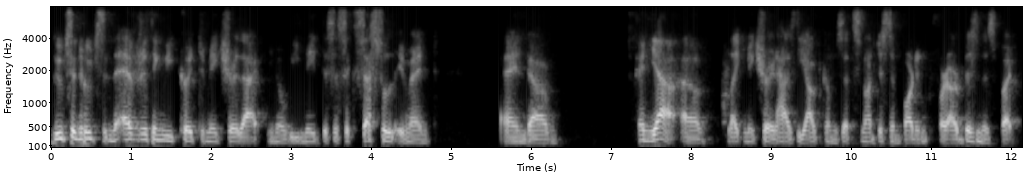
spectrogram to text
loops and hoops and everything we could to make sure that you know we made this a successful event and um, and yeah uh, like make sure it has the outcomes that's not just important for our business but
